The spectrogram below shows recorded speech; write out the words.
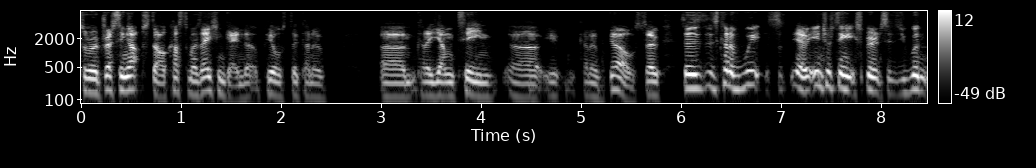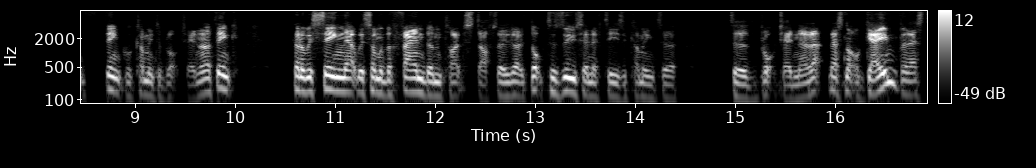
sort of dressing up style customization game that appeals to kind of um, kind of young teen uh, kind of girls. So so there's kind of weird, you know interesting experiences you wouldn't think were coming to blockchain, and I think kind of we're seeing that with some of the fandom type stuff. So like Dr. Seuss NFTs are coming to to blockchain. Now that, that's not a game, but that's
